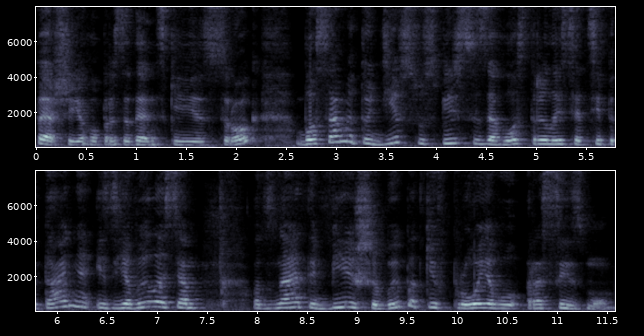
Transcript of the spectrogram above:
перший його президентський срок. Бо саме тоді в суспільстві загострилися ці питання і з'явилося, от знаєте, більше випадків прояву расизму.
